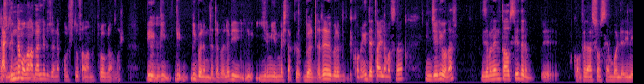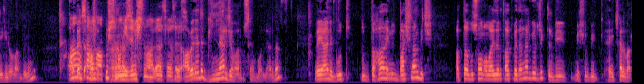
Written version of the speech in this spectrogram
Ya gündem olan haberler üzerine konuştuğu falan bir program var. Bir, bir, bir, bir bölümde de böyle bir 20-25 dakikalık bölümde de böyle bir, bir konuyu detaylamasına inceliyorlar. İzlemelerini tavsiye ederim. E, konfederasyon sembolleriyle ilgili olan bölümü. Aa, ABD, sen onu atmıştın. Onu izlemiştim abi. Evet, evet, evet. ABD'de binlerce var bu sembollerden. Ve yani bu, bu daha henüz başlangıç. Hatta bu son olayları takip edenler görecektir. Bir meşhur bir heykel var.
